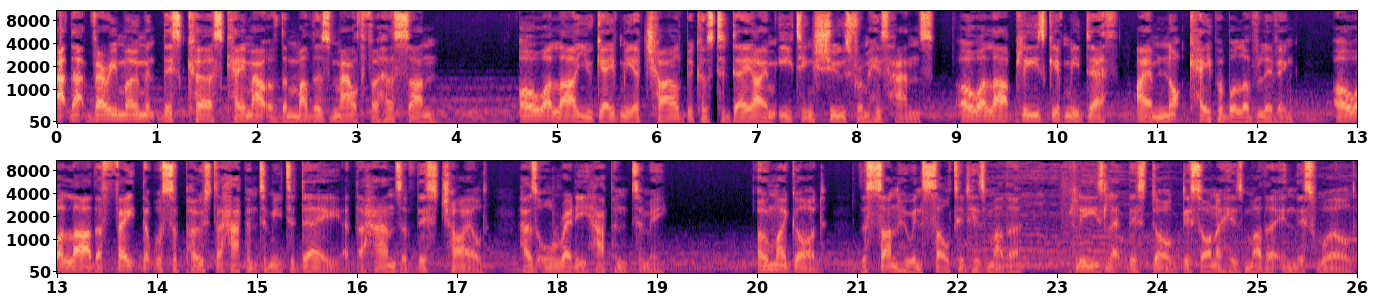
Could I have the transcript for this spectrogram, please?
At that very moment this curse came out of the mother's mouth for her son. O oh Allah, you gave me a child because today I am eating shoes from his hands. O oh Allah, please give me death. I am not capable of living. O oh Allah, the fate that was supposed to happen to me today at the hands of this child has already happened to me. O oh my God, the son who insulted his mother, please let this dog dishonor his mother in this world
